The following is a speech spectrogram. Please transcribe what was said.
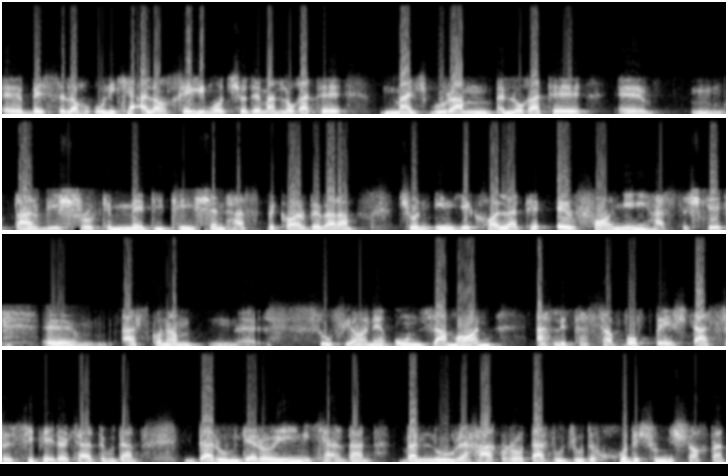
به اصطلاح اونی که الان خیلی مد شده. من لغت مجبورم لغت غربیش رو که مدیتیشن هست به کار ببرم. چون این یک حالت عرفانی هستش که ارز کنم صوفیان اون زمان اهل تصوف بهش دسترسی پیدا کرده بودن درونگرایی می‌کردن و نور حق رو در وجود خودشون میشناختن.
